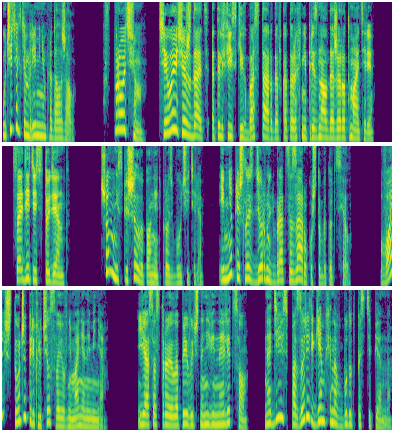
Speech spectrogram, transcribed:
Учитель тем временем продолжал. Впрочем, чего еще ждать от эльфийских бастардов, которых не признал даже род матери? Садитесь, студент. Шон не спешил выполнять просьбу учителя, и мне пришлось дернуть братца за руку, чтобы тот сел. Вальш тут же переключил свое внимание на меня. Я состроила привычно невинное лицо. Надеюсь, позорить Гемхенов будут постепенно.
